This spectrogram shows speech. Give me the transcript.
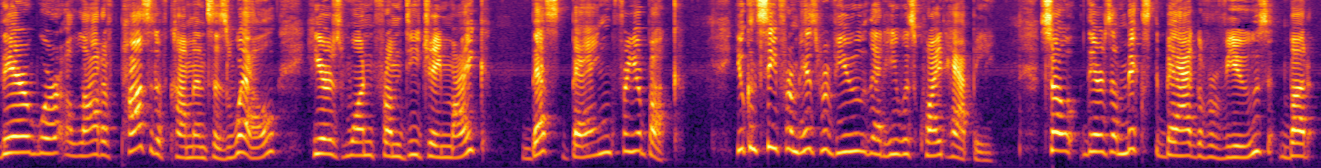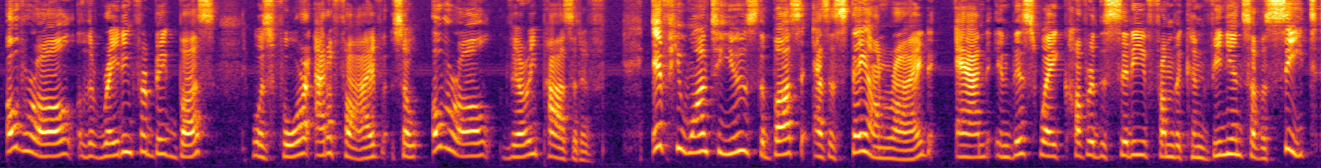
There were a lot of positive comments as well. Here's one from DJ Mike Best bang for your buck. You can see from his review that he was quite happy. So there's a mixed bag of reviews, but overall, the rating for Big Bus was 4 out of 5, so overall, very positive. If you want to use the bus as a stay on ride and in this way cover the city from the convenience of a seat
